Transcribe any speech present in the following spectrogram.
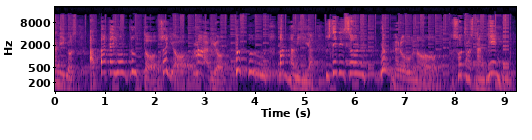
Amigos, a Batallón Pluto, soy yo, Mario. Mamma mía, ustedes son número uno. Vosotros también.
